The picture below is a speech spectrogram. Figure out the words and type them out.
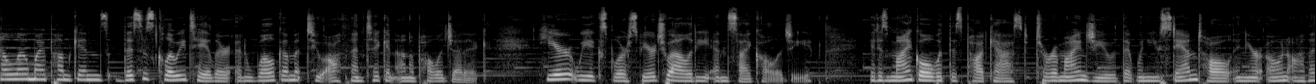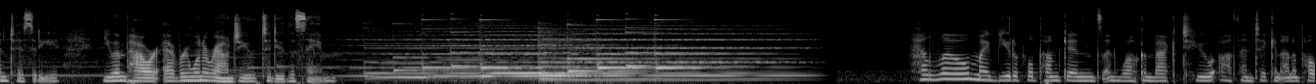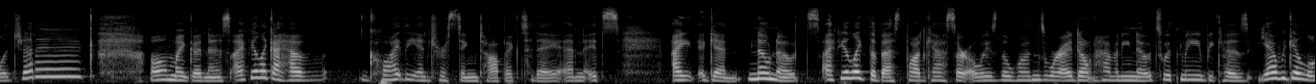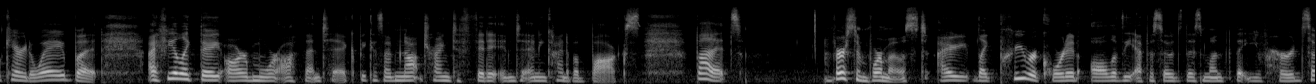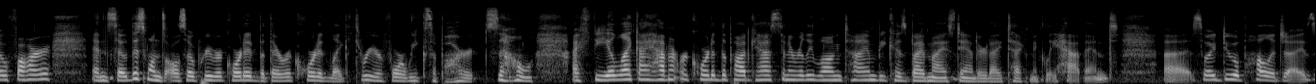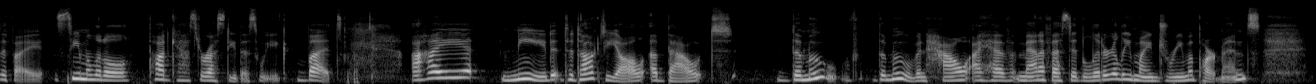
Hello, my pumpkins. This is Chloe Taylor, and welcome to Authentic and Unapologetic. Here we explore spirituality and psychology. It is my goal with this podcast to remind you that when you stand tall in your own authenticity, you empower everyone around you to do the same. Hello, my beautiful pumpkins, and welcome back to Authentic and Unapologetic. Oh my goodness, I feel like I have quite the interesting topic today, and it's. I again, no notes. I feel like the best podcasts are always the ones where I don't have any notes with me because yeah, we get a little carried away, but I feel like they are more authentic because I'm not trying to fit it into any kind of a box. But First and foremost, I like pre-recorded all of the episodes this month that you've heard so far. And so this one's also pre-recorded, but they're recorded like 3 or 4 weeks apart. So I feel like I haven't recorded the podcast in a really long time because by my standard I technically haven't. Uh, so I do apologize if I seem a little podcast rusty this week, but I need to talk to y'all about the move, the move, and how I have manifested literally my dream apartments.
